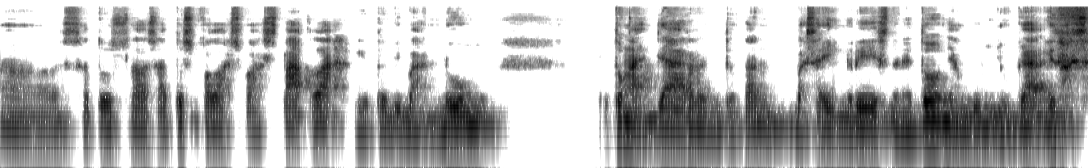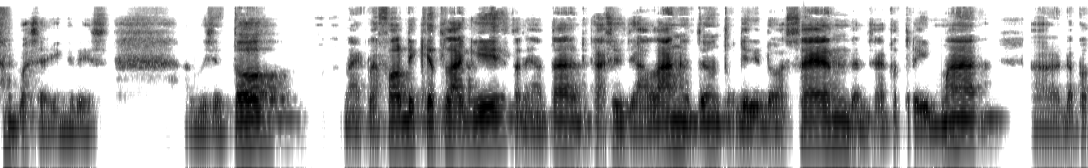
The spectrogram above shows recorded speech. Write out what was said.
uh, satu salah satu sekolah swasta lah gitu di Bandung itu ngajar gitu kan bahasa Inggris dan itu nyambung juga gitu sama bahasa Inggris habis itu naik level dikit lagi ternyata dikasih jalan itu untuk jadi dosen dan saya keterima uh, dapat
